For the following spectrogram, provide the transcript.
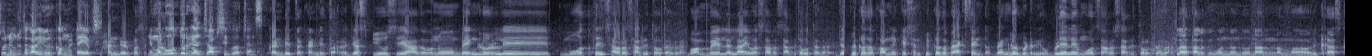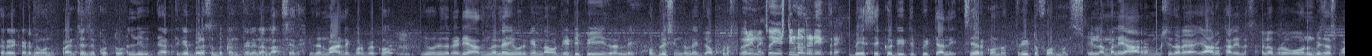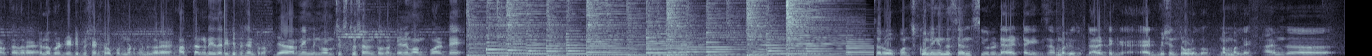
So ನಿಮ್ಮ ಜೊತೆಗೆ ಐನೂರು ಕಂಪ್ನಿ ಟೈಪ್ಸ್ ಹಂಡ್ರೆಡ್ ಪರ್ಸೆಂಟ್. ನಿಮ್ಮಲ್ಲಿ ಓದೋರಿಗೆ ಅಲ್ಲಿ ಜಾಬ್ ಸಿಗೋ ಚಾನ್ಸ್ ಖಂಡಿತ ಖಂಡಿತ. ಜಸ್ಟ್ ಪಿ ಯು ಸಿ ಆದವನು ಬೆಂಗಳೂರಲ್ಲಿ ಮೂವತ್ತೈದು ಸಾವಿರ ಸ್ಯಾಲ್ರಿ ತಗೋತಾ ಇದ್ದಾರೆ ಬಾಂಬೆಯಲ್ಲೆಲ್ಲ ಐವತ್ತು ಸಾವಿರ ಸ್ಯಾಲ್ರಿ ತಗೋತಾ ಇದ್ದಾರೆ just because of communication because of accent Bengaluru ಬಿಡ್ರಿ ಹುಬ್ಳಿಯಲ್ಲೇ ಮೂವತ್ತು ಸಾವಿರ ಸ್ಯಾಲ್ರಿ ತಗೊಳ್ತಾ ಇದ್ದಾರೆ ಎಲ್ಲ ತಾಲೂಕಿಗೆ ಒಂದೊಂದು ನಾನು ನಮ್ಮ ವಿಕಾಸ್ ಕರ್ ಅಕಾಡೆಮಿ ಒಂದು ಫ್ರಾಂಚೈಸಿ ಕೊಟ್ಟು ಅಲ್ಲಿ ವಿದ್ಯಾರ್ಥಿಗೆ ಬೆಳೆಸಬೇಕಂತೇಳಿ ನನ್ನ ಆಸೆ ಇದೆ. ಇದನ್ನ ಮಾಡ್ಲಿಕ್ಕೆ ಬರಬೇಕು. ಇವ್ರು ಇದು ರೆಡಿ ಆದ್ಮೇಲೆ ಇವರಿಗೆ ನಾವು ಡಿ ಟಿ ಪಿ ಇದರಲ್ಲಿ ಪಬ್ಲಿಷಿಂಗ್ ಅಲ್ಲಿ ಜಾಬ್ ಕೊಡಿಸ್ತೀವಿ. ವೆರಿ ನೈಸ್ ಸೊ ಎಷ್ಟು ತಿಂಗಳಲ್ಲಿ ರೆಡಿ ಆಗ್ತಾರೆ? Basic D T P Tally ಸೇರ್ಕೊಂಡು ತ್ರೀ ಟು ಫೋರ್ ಮಂತ್ಸ್ ಇಲ್ಲಿ ನಮ್ಮಲ್ಲಿ ಯಾರು ಮುಗಿಸಿದಾರೆ ಯಾರು ಖಾಲಿ ಇಲ್ಲ ಸರ್. ಕೆಲವೊಬ್ರು ಓನ್ ಬಿಸ್ನೆಸ್ ಮಾಡ್ತಾ ಇದಾರೆ ಕೆಲವೊಬ್ರು D T P centre open ಮಾಡ್ಕೊಂಡಿದ್ದಾರೆ. ಹತ್ತು ಅಂಗಡಿ ಇದೆ D T P centre they earning minimum six to seven thousand minimum per day sir open schooling in the sense ಇವರು ಡೈರೆಕ್ಟ್ ಆಗಿ ಎಕ್ಸಾಮ್ ಬರೆಯೋದು ಡೈರೆಕ್ಟ್ ಅಡ್ಮಿಷನ್ ತಗೊಳ್ಳೋದು ನಮ್ಮಲ್ಲಿ. ಐ ಆಮ್ ದ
